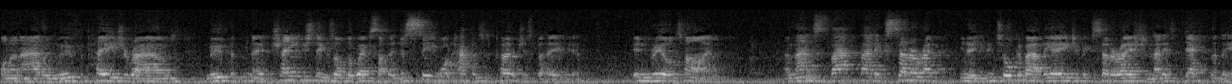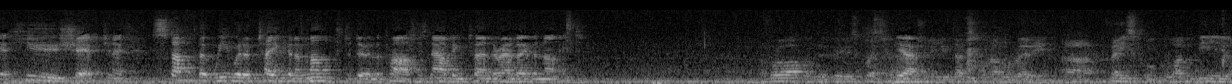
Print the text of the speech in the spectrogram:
on an ad or move the page around, move the, you know, change things on the website and just see what happens to purchase behavior in real time. And that's that, that accelerate, you know, you can talk about the age of acceleration. That is definitely a huge shift. You know, stuff that we would have taken a month to do in the past is now being turned around overnight. I follow up on the previous question. Yeah. Actually, you touched on that already. Uh, Facebook, one billion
